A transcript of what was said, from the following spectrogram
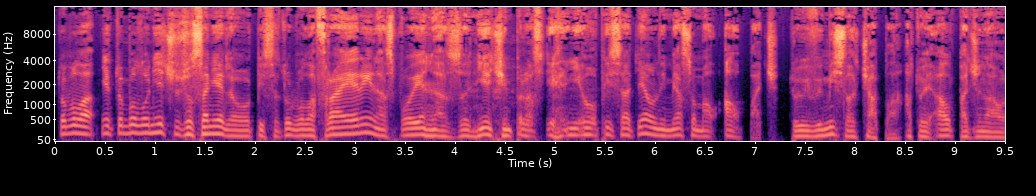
To, bola, nie, to bolo niečo, čo sa nedá opísať. To bola frajerina spojená s niečím proste neopísateľným. Ja som mal alpač. To ju vymyslel Čapla. A to je alpač na,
